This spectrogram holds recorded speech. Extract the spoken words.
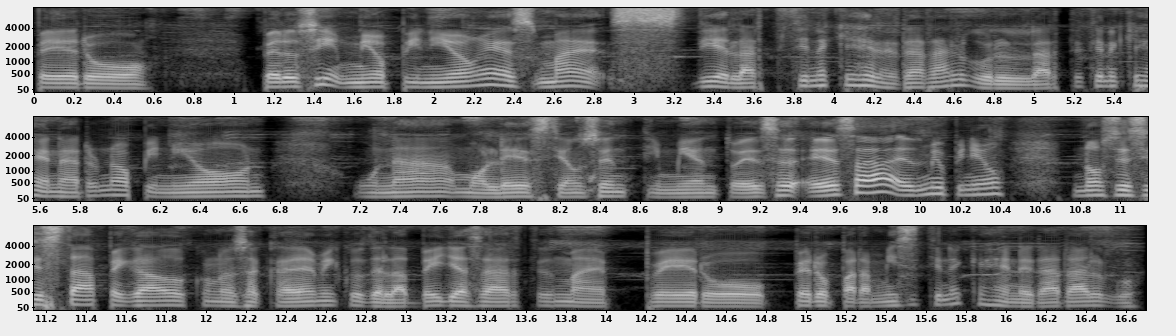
pero pero sí, mi opinión es, más, el arte tiene que generar algo, el arte tiene que generar una opinión, una molestia, un sentimiento. Esa, esa es mi opinión. No sé si está pegado con los académicos de las bellas artes, mae, pero, pero para mí sí tiene que generar algo.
